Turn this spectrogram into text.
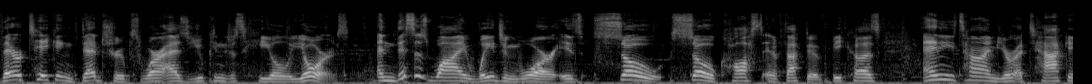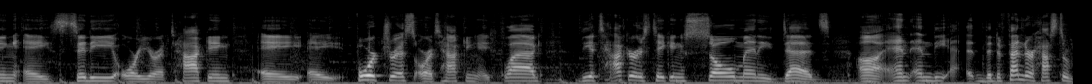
they're taking dead troops whereas you can just heal yours. And this is why waging war is so so cost ineffective because anytime you're attacking a city or you're attacking a a fortress or attacking a flag the attacker is taking so many deads uh, and and the the defender has to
